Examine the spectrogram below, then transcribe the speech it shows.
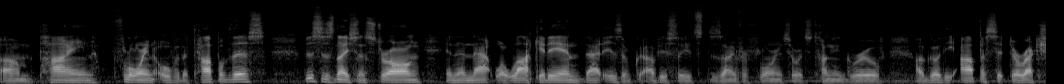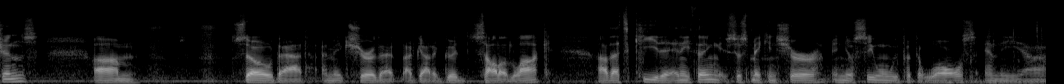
um, pine flooring over the top of this. This is nice and strong, and then that will lock it in. That is, obviously, it's designed for flooring, so it's tongue and groove. I'll go the opposite directions um, so that I make sure that I've got a good solid lock. Uh, that's key to anything. It's just making sure, and you'll see when we put the walls and the uh,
